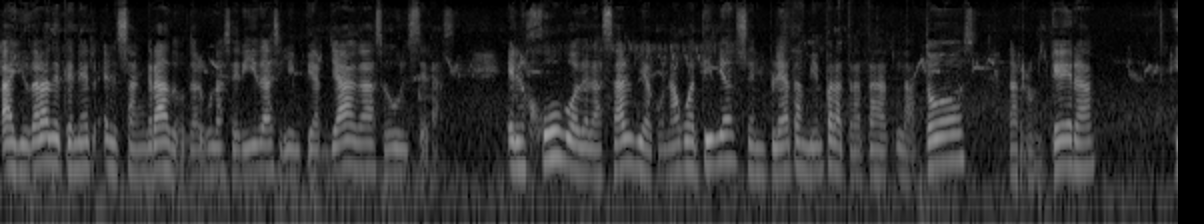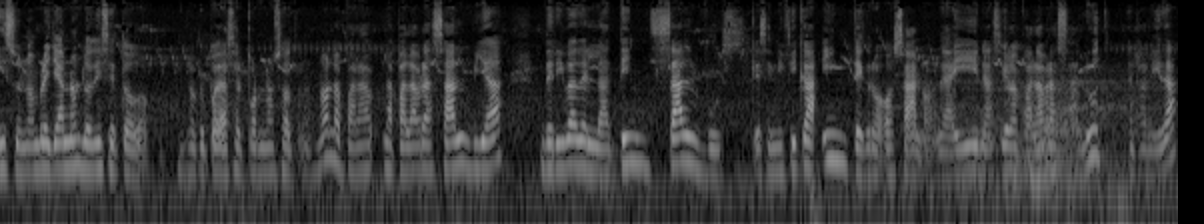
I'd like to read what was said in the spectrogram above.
ayudar a detener el sangrado de algunas heridas y limpiar llagas o úlceras. El jugo de la salvia con agua tibia se emplea también para tratar la tos, la ronquera y su nombre ya nos lo dice todo, lo que puede hacer por nosotros. ¿no? La, la palabra salvia deriva del latín salvus, que significa íntegro o sano. De ahí nació la palabra salud, en realidad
